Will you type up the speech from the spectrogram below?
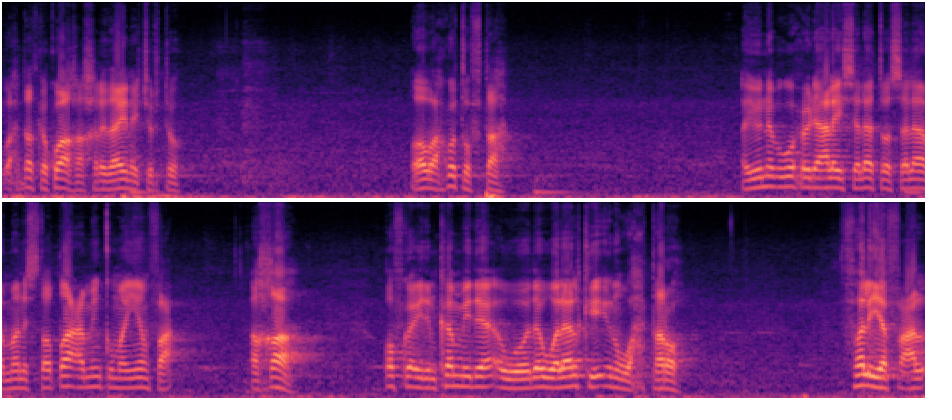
wax dadka ku akh akhridaa inay jirto. Oo wax ku tufta. Ayuu nebigu wuxuu yidhi calayhi salaatu wasalaam man istataaca minkum an yanfac akhaah qofka idinka mid ee awooda walaalkii inuu wax taro. Falyafcal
